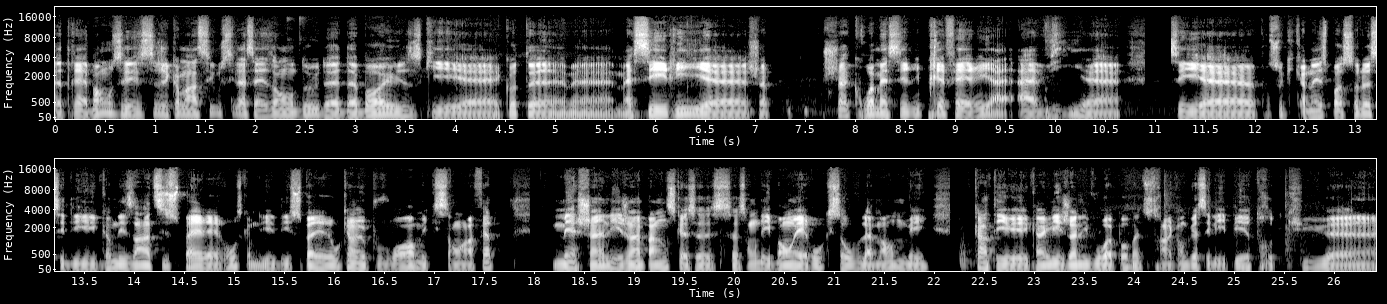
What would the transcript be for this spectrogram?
euh, très bon. J'ai commencé aussi la saison 2 de The Boys, qui euh, écoute, euh, ma, ma série, euh, je, je crois ma série préférée à, à vie. euh, c'est euh, pour ceux qui connaissent pas ça, c'est des comme des anti-super-héros. C'est comme des, des super-héros qui ont un pouvoir, mais qui sont en fait méchants. Les gens pensent que ce, sont des bons héros qui sauvent le monde, mais quand, quand les gens ne les voient pas, ben, tu te rends compte que c'est les pires trous de cul. euh,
